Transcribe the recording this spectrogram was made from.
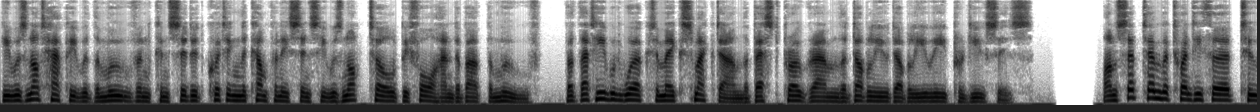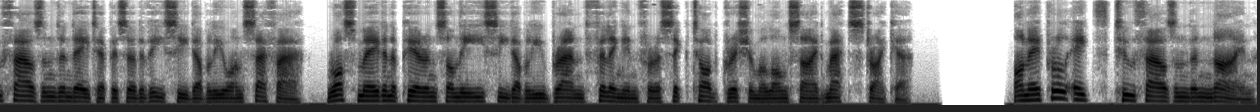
he was not happy with the move and considered quitting the company since he was not told beforehand about the move, but that he would work to make SmackDown the best program the WWE produces. On September 23, 2008 episode of ECW on Sapphire, Ross made an appearance on the ECW brand filling in for a sick Todd Grisham alongside Matt Striker. On April 8, 2009,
